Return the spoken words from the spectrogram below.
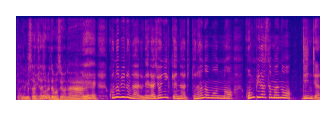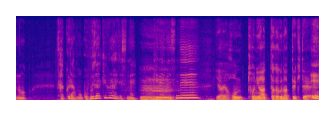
きだいぶ咲き始めてますよね。ええ。このビルがあるねラジオ日経のある虎ノ門のコンピラ様の神社の桜も五分咲きぐらいですね。うん。綺麗ですね。いやいや本当に暖かくなってきて、え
